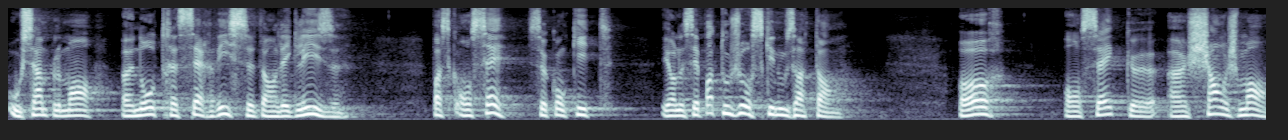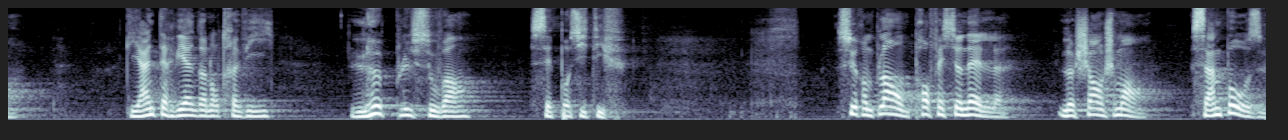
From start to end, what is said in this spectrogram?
ou simplement un autre service dans l'Église, parce qu'on sait ce qu'on quitte et on ne sait pas toujours ce qui nous attend. Or, on sait qu'un changement qui intervient dans notre vie le plus souvent, c'est positif. Sur un plan professionnel, le changement s'impose.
